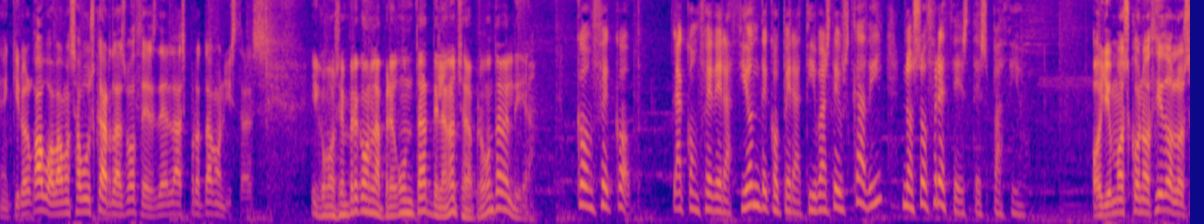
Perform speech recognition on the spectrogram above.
en Quirolgawa vamos a buscar las voces de las protagonistas. Y como siempre con la pregunta de la noche, la pregunta del día. Confecop, la Confederación de Cooperativas de Euskadi, nos ofrece este espacio. Hoy hemos conocido los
